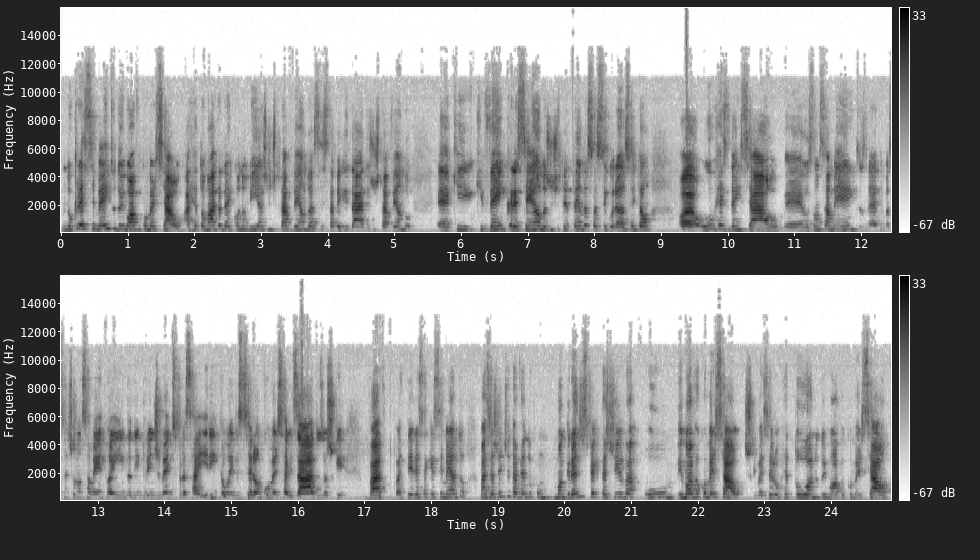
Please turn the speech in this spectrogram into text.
no crescimento do imóvel comercial, a retomada da economia, a gente está vendo essa estabilidade, a gente está vendo é, que, que vem crescendo, a gente está tendo essa segurança, então Uh, o residencial, é, os lançamentos, né? Tem bastante lançamento ainda de empreendimentos para saírem, então eles serão comercializados. Acho que vai, ter esse aquecimento, mas a gente está vendo com uma grande expectativa o imóvel comercial. Acho que vai ser o retorno do imóvel comercial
